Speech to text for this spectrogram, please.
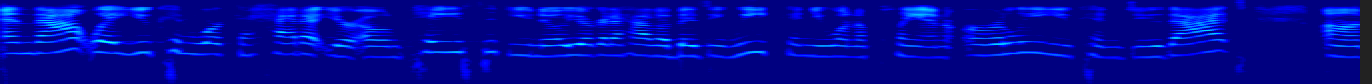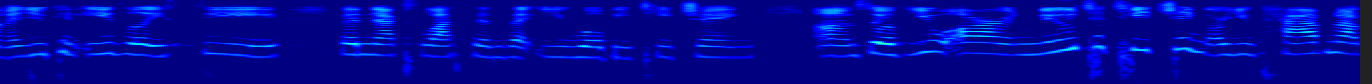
And that way you can work ahead at your own pace. If you know you're going to have a busy week and you want to plan early, you can do that. Um, and you can easily see the next lessons that you will be teaching. Um, so if you are new to teaching or you have not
